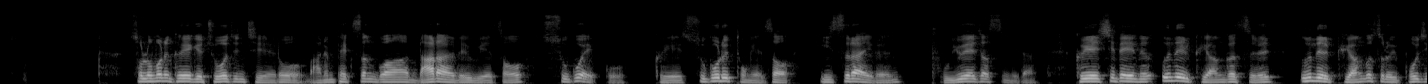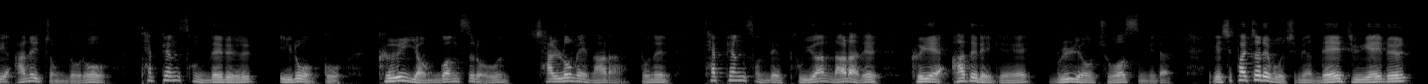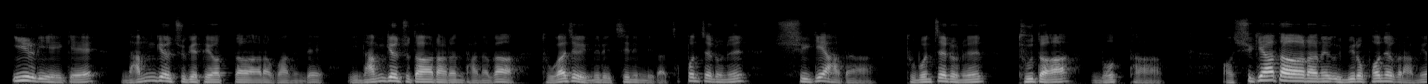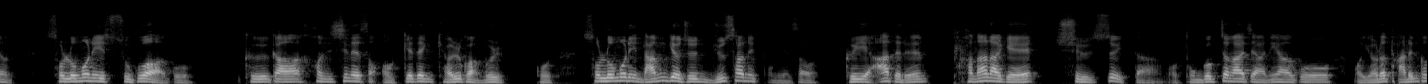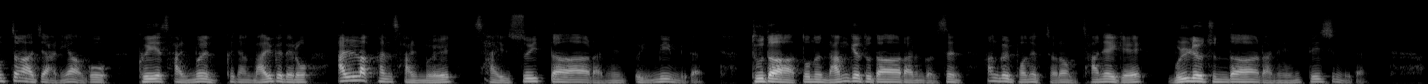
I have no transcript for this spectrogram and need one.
솔로몬은 그에게 주어진 지혜로 많은 백성과 나라를 위해서 수고했고 그의 수고를 통해서 이스라엘은 부유해졌습니다. 그의 시대에는 은을 귀한 것을 은을 귀한 것으로 보지 않을 정도로 태평 성대를 이루었고 그 영광스러운 샬롬의 나라 또는 태평 성대 부유한 나라를 그의 아들에게 물려 주었습니다. 이게 18절에 보시면 내 뒤에를 이리에게 남겨주게 되었다라고 하는데 이 남겨주다라는 단어가 두 가지 의미를 지닙니다. 첫 번째로는 쉬게 하다. 두 번째로는 두다, 놓다. 어, 쉬게 하다라는 의미로 번역을 하면 솔로몬이 수고하고 그가 헌신해서 얻게 된 결과물, 곧 솔로몬이 남겨준 유산을 통해서 그의 아들은 편안하게 쉴 수 있다. 뭐 돈 걱정하지 아니하고 뭐 여러 다른 걱정하지 아니하고 그의 삶은 그냥 말 그대로 안락한 삶을 살 수 있다라는 의미입니다. 두다 또는 남겨두다라는 것은 한글 번역처럼 자녀에게 물려준다라는 뜻입니다.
